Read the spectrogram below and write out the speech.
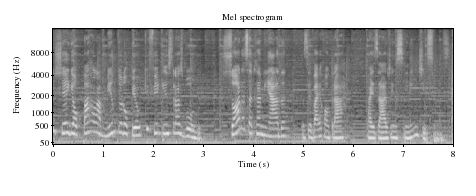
e chegue ao Parlamento Europeu que fica em Estrasburgo. Só nessa caminhada você vai encontrar paisagens lindíssimas.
